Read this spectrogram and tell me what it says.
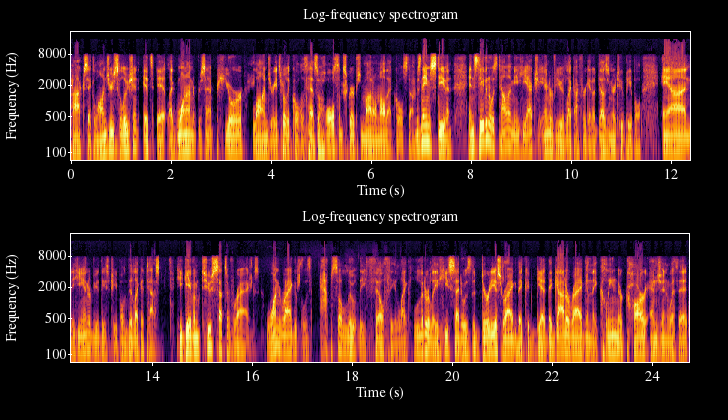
non-toxic laundry solution, it's it. Like 100% pure laundry. It's really cool. It has a whole subscription model and all that cool stuff. His name is Steven. And Steven was telling me he actually interviewed like I forget a dozen or two people, and he interviewed these people and did like a test. He gave them two sets of rags. One rag was absolutely filthy, like literally, he said it was the dirtiest rag they could get. They got a rag and they cleaned their car engine with it,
